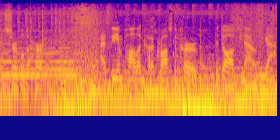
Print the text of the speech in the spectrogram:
encircle the herd. As the impala cut across the curve, the dogs narrow the gap.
